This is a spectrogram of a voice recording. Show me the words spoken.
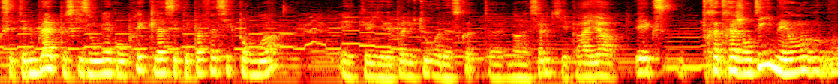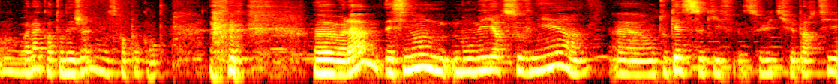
que c'était une blague parce qu'ils ont bien compris que là, c'était pas facile pour moi et qu'il n'y avait pas du tout Rhoda Scott euh, dans la salle, qui est par ailleurs très très gentil, mais voilà, quand on est jeune, on ne se rend pas compte. Euh, voilà, et sinon, mon meilleur souvenir, en tout cas celui qui fait partie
